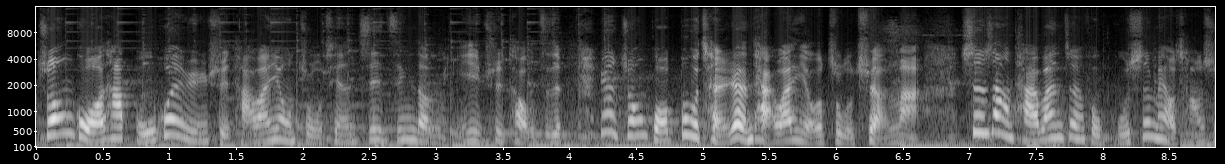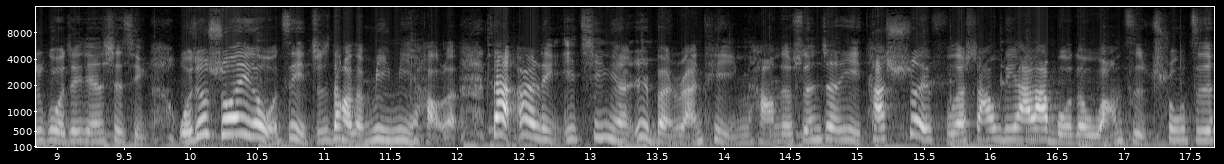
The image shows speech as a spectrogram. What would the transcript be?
中国它不会允许台湾用主权基金的名义去投资，因为中国不承认台湾有主权嘛。事实上，台湾政府不是没有尝试过这件事情。我就说一个我自己知道的秘密好了，在二零一七年，日本软体银行的孙正义他说服了沙乌地阿拉伯的王子出资，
